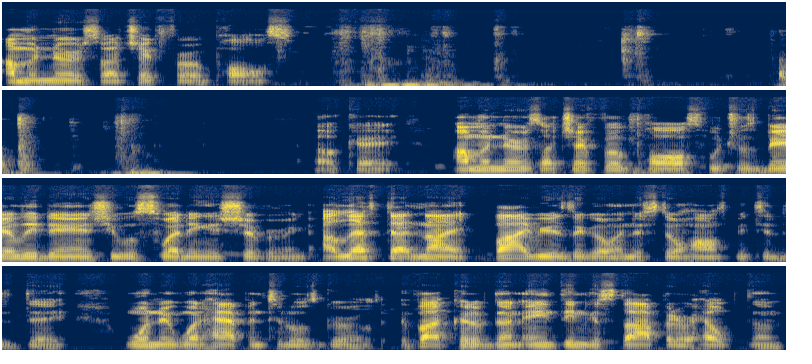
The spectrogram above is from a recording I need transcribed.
I'm a nurse, so I checked for a pulse. Okay. I'm a nurse. I checked for a pulse, which was barely there, and she was sweating and shivering. I left that night five years ago, and it still haunts me to this day, wondering what happened to those girls. If I could have done anything to stop it or help them,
